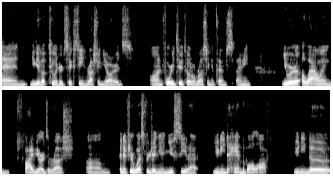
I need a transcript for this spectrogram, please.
and you give up 216 rushing yards on 42 total rushing attempts. I mean, you were allowing five yards a rush. Um, and if you're West Virginia and you see that, you need to hand the ball off. You need to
